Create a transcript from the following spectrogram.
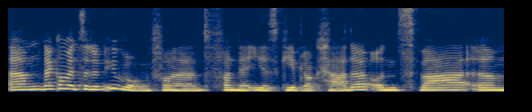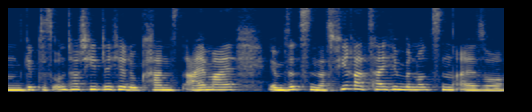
Ähm, dann kommen wir zu den Übungen von, von der ISG-Blockade. Und zwar ähm, gibt es unterschiedliche. Du kannst einmal im Sitzen das Viererzeichen benutzen, also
